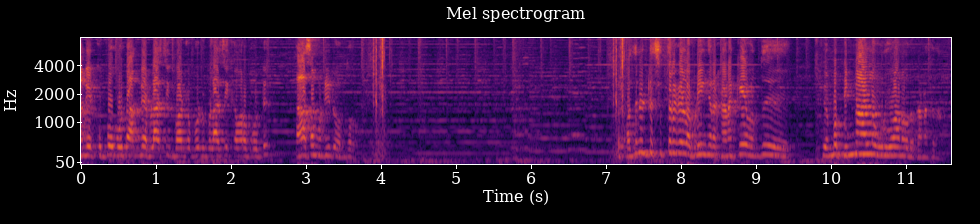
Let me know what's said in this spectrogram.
அங்கே குப்பை போட்டு அங்கே பிளாஸ்டிக் பாட்டில் போட்டு பிளாஸ்டிக் கவரை போட்டு நாசம் பண்ணிட்டு வந்துடும் பதினெட்டு சித்தர்கள் அப்படிங்கிற கணக்கே வந்து ரொம்ப பின்னால உருவான ஒரு கணக்கு தான்.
